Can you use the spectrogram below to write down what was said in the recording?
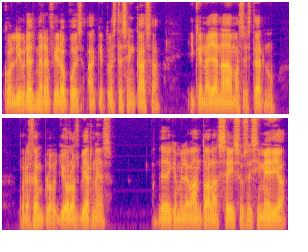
Con libres me refiero, pues, a que tú estés en casa y que no haya nada más externo. Por ejemplo, yo los viernes, desde que me levanto a las 6 o seis y media,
